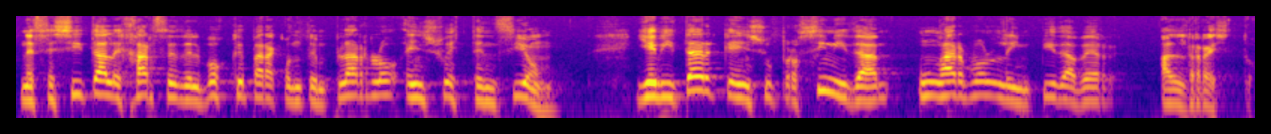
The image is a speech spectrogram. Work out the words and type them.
necesita alejarse del bosque para contemplarlo en su extensión y evitar que en su proximidad un árbol le impida ver al resto.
